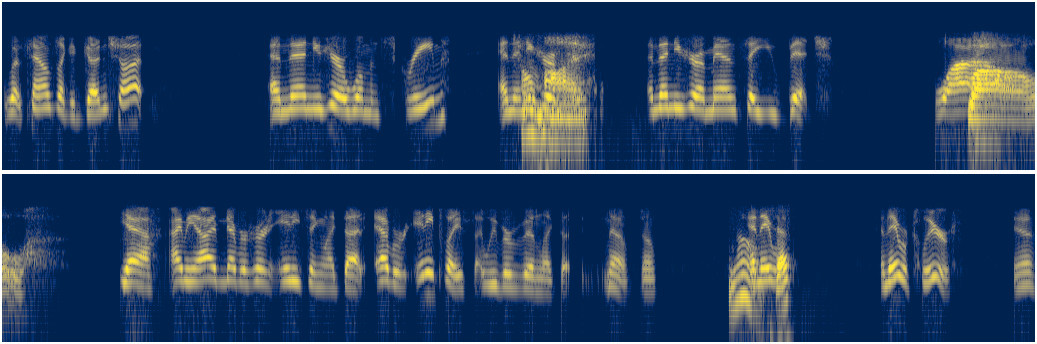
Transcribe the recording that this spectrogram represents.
what sounds like a gunshot, and then you hear a woman scream, and then Oh you hear a man, and then you hear a man say, "You bitch." Wow. Wow. Yeah, I mean, I've never heard anything like that ever, any place that we've ever been like that. No, no, No. And they were- that, and they were clear. Yeah.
